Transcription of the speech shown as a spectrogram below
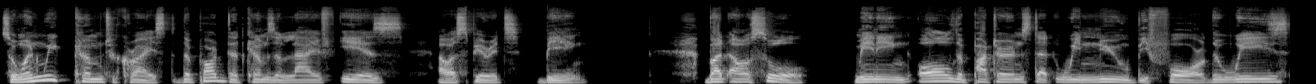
So when we come to Christ, the part that comes alive is our spirit being. But our soul meaning all the patterns that we knew before, the ways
